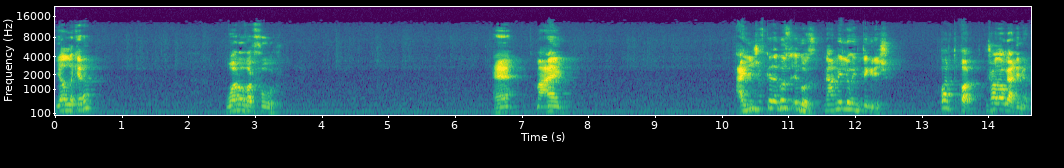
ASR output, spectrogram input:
يلا كده 1 over 4 معايا عايزين نشوف كده جزء جزء نعمل له انتجريشن بارت بارت مش هقعد أوجع دماغي.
